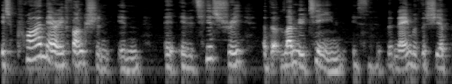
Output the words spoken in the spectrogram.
Its primary function in, in its history the La Mutine is the name of the ship.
